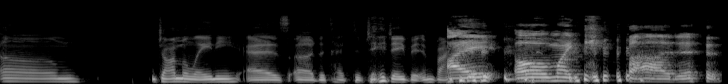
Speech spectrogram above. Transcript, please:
um, John Mulaney as uh, Detective JJ Bittenbinder. I oh my god.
